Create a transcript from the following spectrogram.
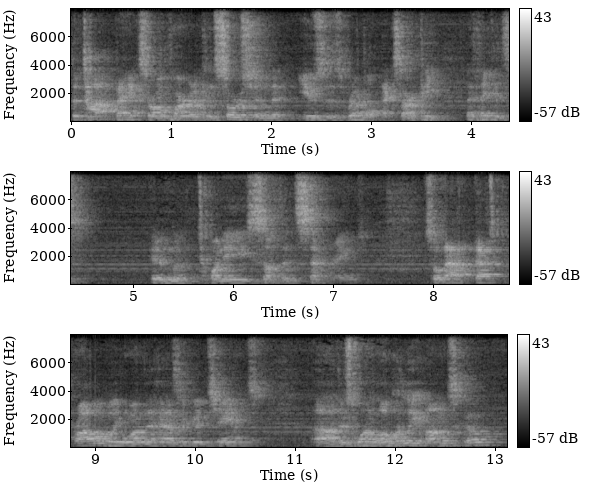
the top banks are all part of a consortium that uses Ripple, XRP. I think it's in the 20-something cent range. So that, that's probably one that has a good chance. Uh, there's one locally, OmiseGO,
